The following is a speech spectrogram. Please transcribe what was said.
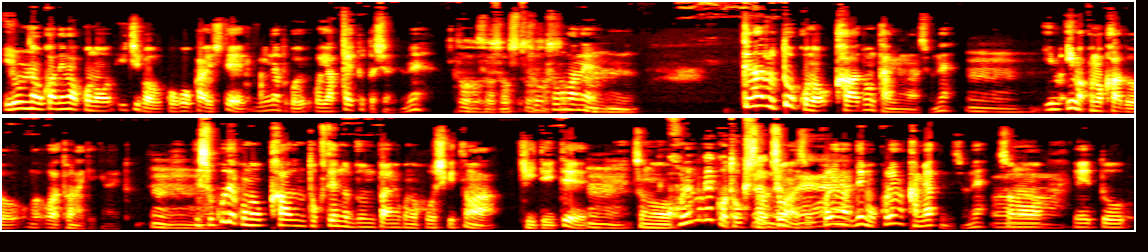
いろんなお金がこの市場をここ返して、みんなのとここうやったり取ったりしてるんですよね。そうそうそうそう。そそこがね。ってなると、このカードのタイミングなんですよね。うん。今、今このカードは取らなきゃいけないと。うん。で、そこでこのカードの得点の分配のこの方式っていうのは効いていて、うん。その、これも結構特殊そなんだよね。うそうなんですよ。これが、でもこれが噛み合ってるんですよね。うんその、、えっ、と、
